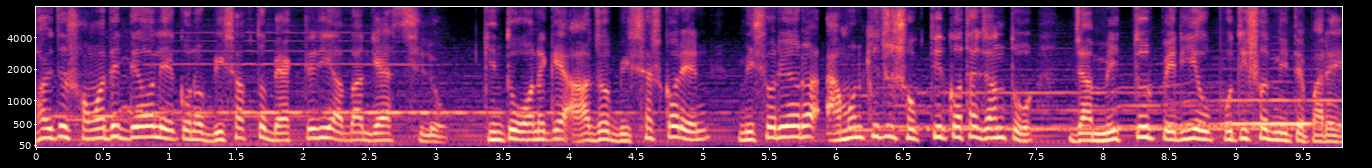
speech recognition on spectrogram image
হয়তো সমাধির দেওয়ালে কোনো বিষাক্ত ব্যাকটেরিয়া বা গ্যাস ছিল। কিন্তু অনেকে আজও বিশ্বাস করেন, মিশরীয়রা এমন কিছু শক্তির কথা জানতো যা মৃত্যুর পেরিয়েও প্রতিশোধ নিতে পারে।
